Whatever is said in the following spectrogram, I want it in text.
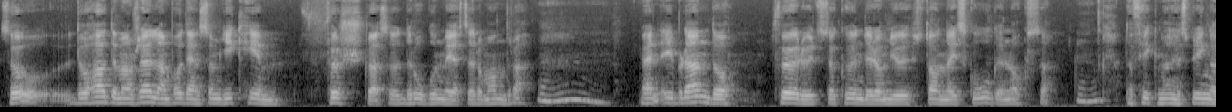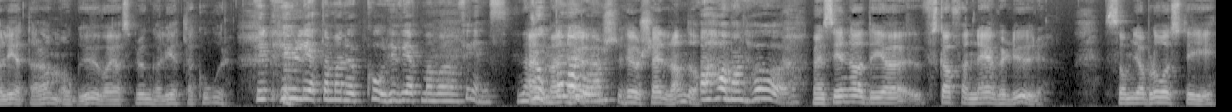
Så då hade man skällan på den som gick hem först, va, så drog hon med sig de andra. Mm. Men ibland då, förut så kunde de ju stanna i skogen också. Mm. Då fick man ju springa och leta dem. Åh gud vad jag sprang och letade kor. Hur, hur letar man upp kor? Hur vet man var de finns? Nej, Ropar man man på dem? hör, hör sällan då. Jaha, man hör. Men sen hade jag skaffat en näverlur som jag blåste i.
